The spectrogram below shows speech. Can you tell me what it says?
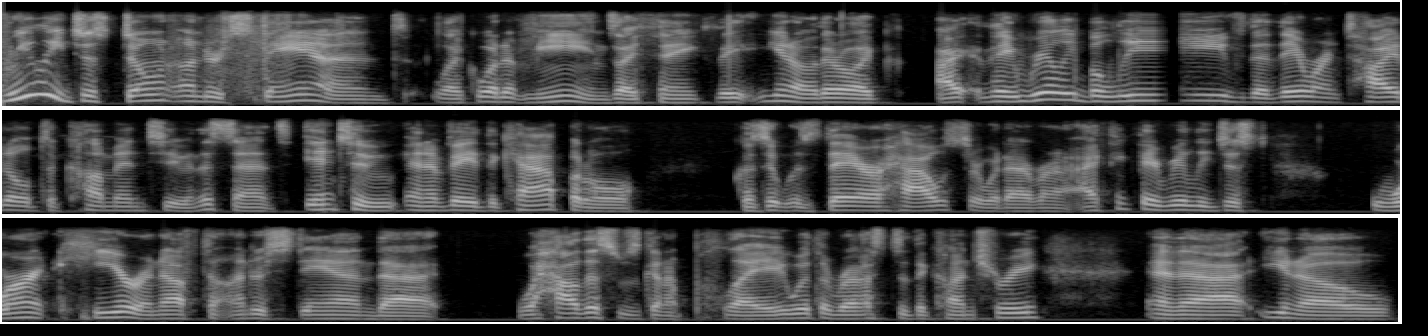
really just don't understand like what it means. I think they, you know, they're like, I, they really believe that they were entitled to come into, in this sense, into and invade the Capitol because it was their house or whatever. And I think they really just weren't here enough to understand that how this was going to play with the rest of the country, and that you know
